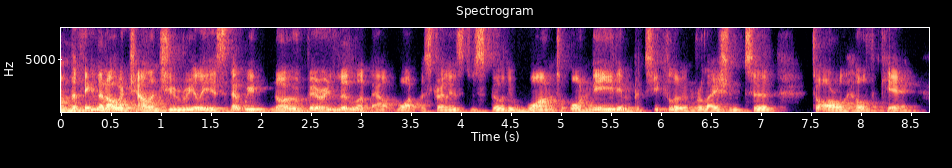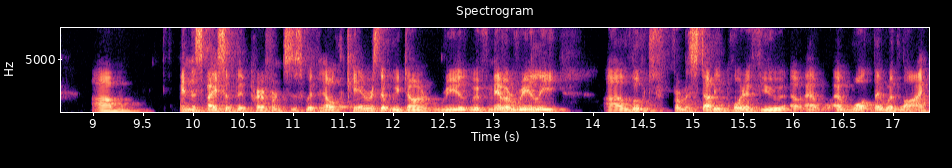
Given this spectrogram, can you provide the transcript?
And the thing that I would challenge you really is that we know very little about what Australians with disability want or need in particular in relation to, to oral health care. Um, in the space of their preferences with healthcare is that we don't really, we've never really uh, looked from a study point of view at, at, what they would like.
